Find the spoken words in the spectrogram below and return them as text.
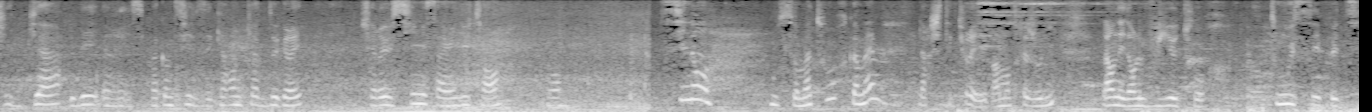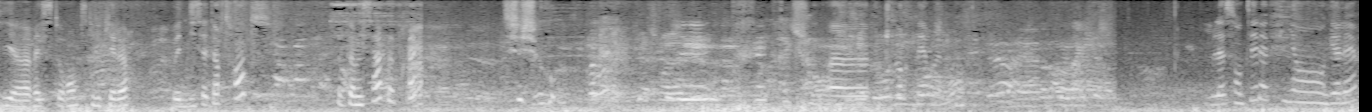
J'ai galéré. C'est pas comme s'il faisait 44 degrés. J'ai réussi, mais ça a mis du temps. Bon. Sinon, nous sommes à Tours quand même. L'architecture est vraiment très jolie. Là, on est dans le vieux Tours. Tous ces petits euh, restaurants, parce quelle heure? Il doit être 17h30 C'est comme ça à peu près J'ai chaud. Très très chaud. Euh, faut que je me repère maintenant. Vous la sentez la fille en galère?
